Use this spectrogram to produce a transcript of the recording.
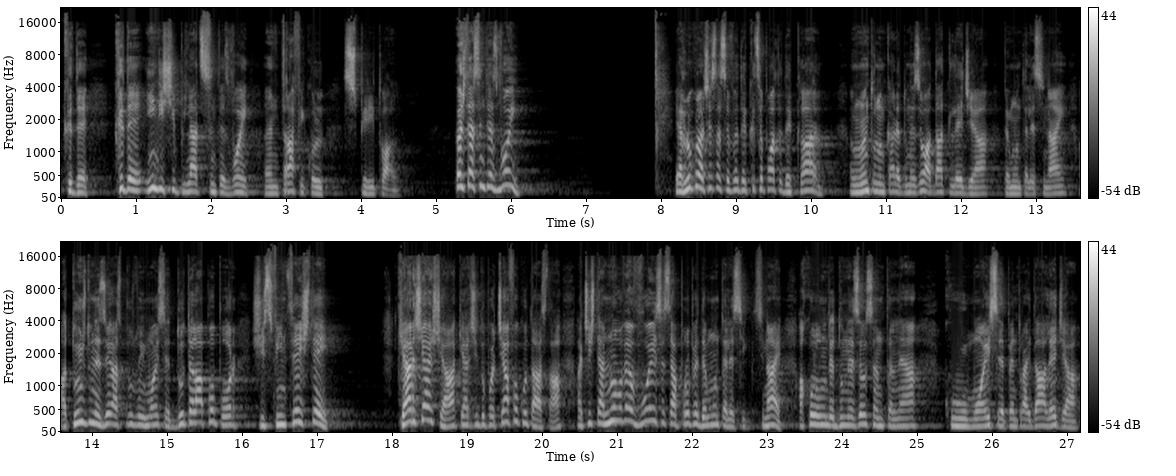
cât de, cât de indisciplinați sunteți voi în traficul spiritual. Ăștia sunteți voi. Iar lucrul acesta se vede cât se poate de clar în momentul în care Dumnezeu a dat legea pe muntele Sinai. Atunci Dumnezeu a spus lui Moise, du-te la popor și sfințește-i. Chiar și așa, chiar și după ce a făcut asta, aceștia nu aveau voie să se apropie de muntele Sinai, acolo unde Dumnezeu se întâlnea cu Moise pentru a-i da legea.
